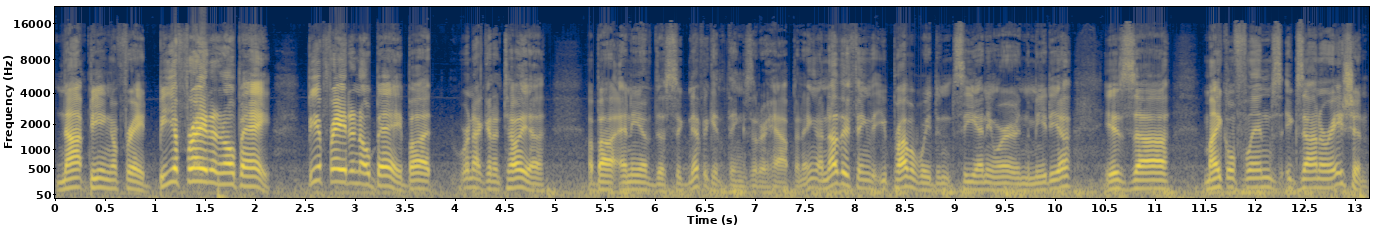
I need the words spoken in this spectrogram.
not being afraid. Be afraid and obey. Be afraid and obey, but we're not going to tell you about any of the significant things that are happening. Another thing that you probably didn't see anywhere in the media is uh, Michael Flynn's exoneration.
